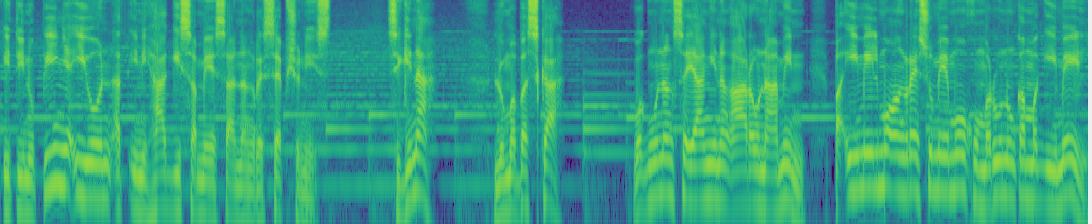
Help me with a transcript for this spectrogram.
Itinupi niya iyon at inihagi sa mesa ng receptionist. Sige na, lumabas ka. Huwag mo nang sayangin ang araw namin. Pa-email mo ang resume mo kung marunong kang mag-email.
